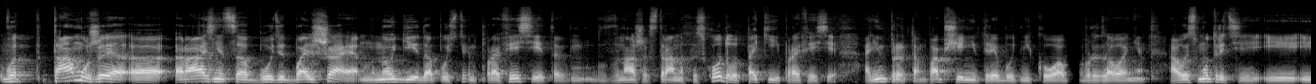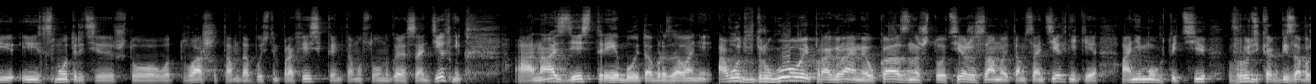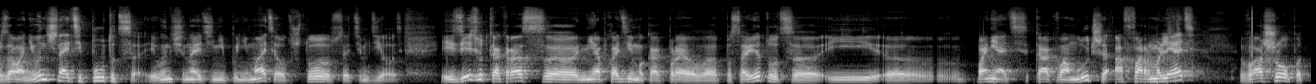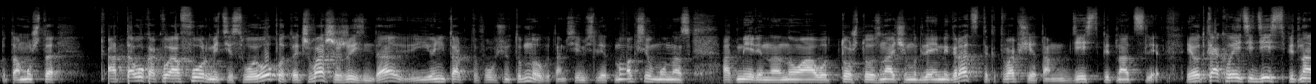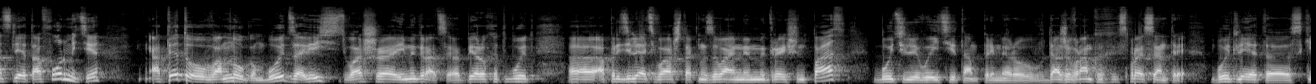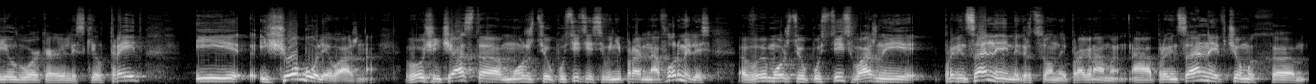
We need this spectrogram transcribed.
вот там уже разница будет большая. Многие, допустим, профессии в наших странах исхода, вот такие профессии, они, например, там вообще не требуют никакого образования. А вы смотрите и, и, и смотрите, что вот ваша там, допустим, профессия, какая-нибудь там, условно говоря, сантехник, она здесь требует образования. А вот в другой программе указано, что те же самые там сантехники, они могут идти вроде как без образования. Вы начинаете путаться, и вы начинаете не понимать, а вот что с этим делать. И здесь вот как раз э, необходимо, как правило, посоветоваться и э, понять, как вам лучше оформлять ваш опыт, потому что от того, как вы оформите свой опыт, это же ваша жизнь, да, ее не так-то, в общем-то, много, там 70 лет максимум у нас отмерено, ну а вот то, что значимо для иммиграции, так это вообще там 10-15 лет. И вот как вы эти 10-15 лет оформите, от этого во многом будет зависеть ваша иммиграция. Во-первых, это будет э, определять ваш так называемый immigration path, будете ли вы идти, там, к примеру, даже в рамках экспресс-энтри, будет ли это skilled worker или skilled trade, и еще более важно, вы очень часто можете упустить, если вы неправильно оформились, вы можете упустить важные провинциальные иммиграционные программы. А провинциальные, в чем их э,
